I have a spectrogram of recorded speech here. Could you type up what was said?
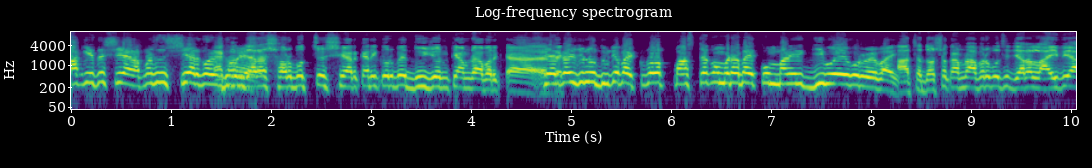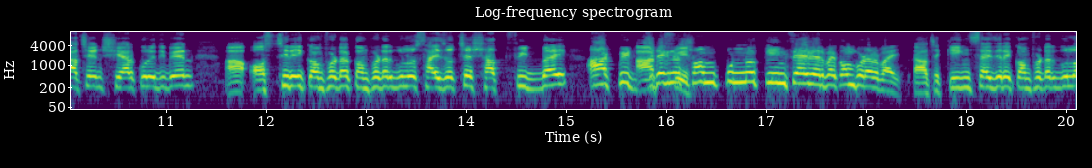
বাকি আছে শেয়ার আপনার শুধু শেয়ার এখন যারা সর্বোচ্চ শেয়ারকারী করবে দুইজনকে আমরা আবার আহ, শেয়ার করার জন্য দুইটা ভাই টোটাল পাঁচটা কম্পিউটার ভাই কোম্পানির গিভ ওয়ে করবে ভাই। আচ্ছা দর্শক আমরা আবার বলছি যারা লাইভে আছেন শেয়ার করে দিবেন। অস্থির এই কমফোর্টার কমফোর্টারগুলোর সাইজ হচ্ছে সাত ফিট বাই আট ফিট এটা কিন্তু সম্পূর্ণ কিং সাইজের ভাই কম্পিউটার ভাই। আচ্ছা কিং সাইজের এই কমফোর্টারগুলো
